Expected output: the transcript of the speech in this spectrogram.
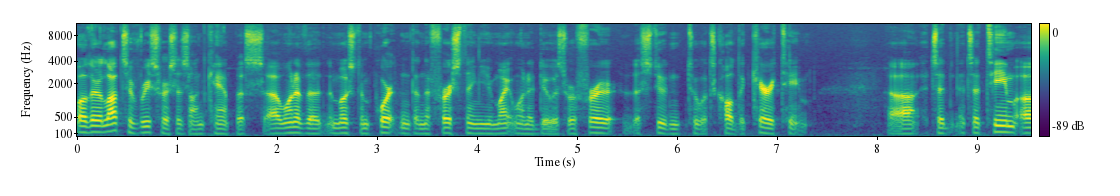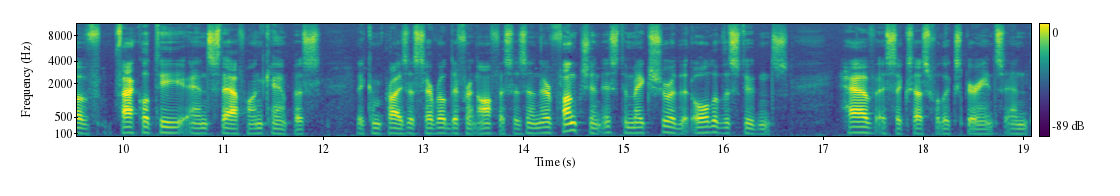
Well, there are lots of resources on campus. Uh, one of the, the, most important and the first thing you might want to do is refer the student to what's called the CARE team. Uh, it's, a, it's a team of faculty and staff on campus that comprises several different offices, and their function is to make sure that all of the students have a successful experience and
